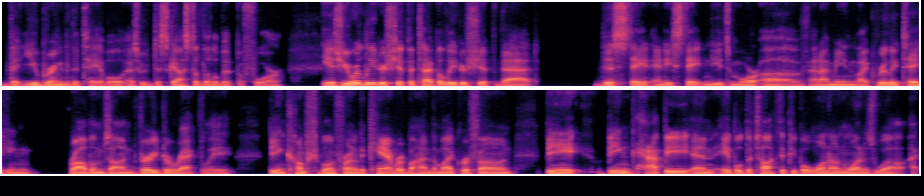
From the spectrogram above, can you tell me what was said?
that you bring to the table, as we've discussed a little bit before. Is your leadership the type of leadership that this state, any state needs more of? And I mean, like really taking problems on very directly, being comfortable in front of the camera, behind the microphone, being being happy and able to talk to people one on one as well. I,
